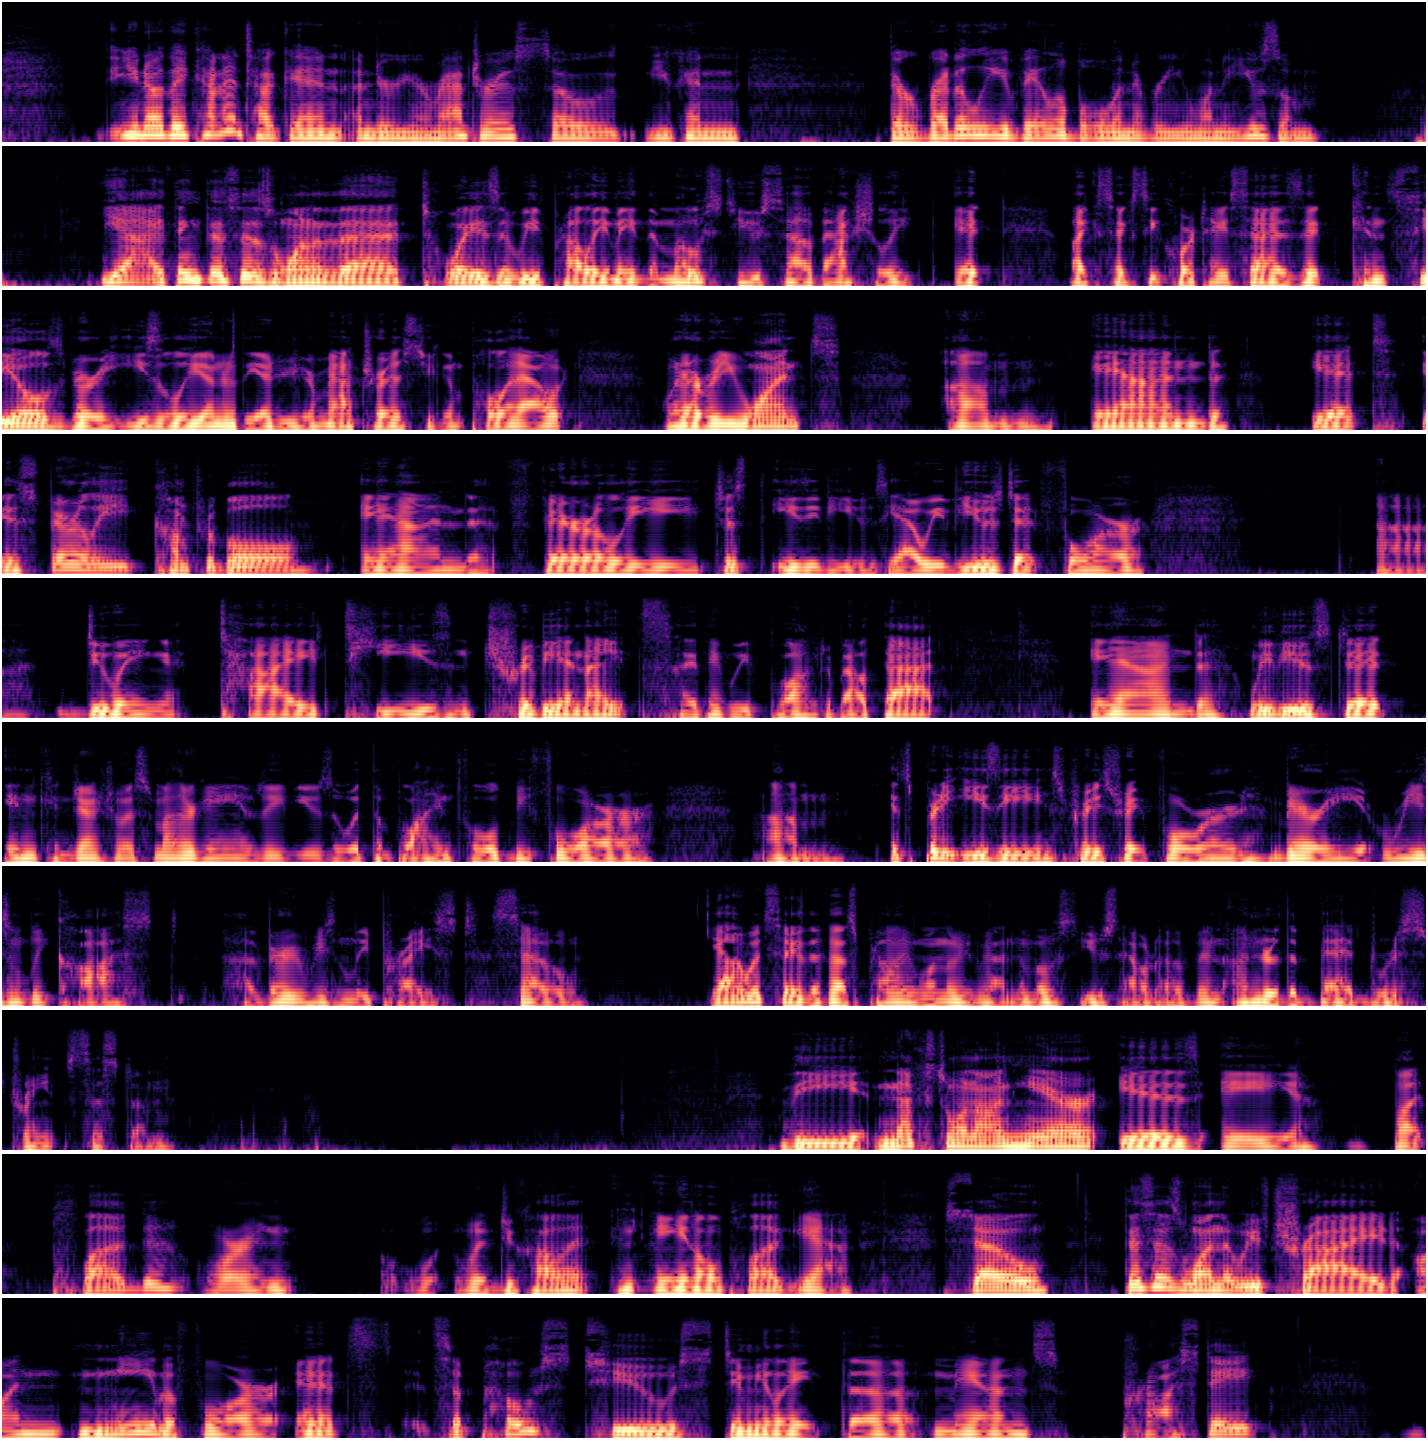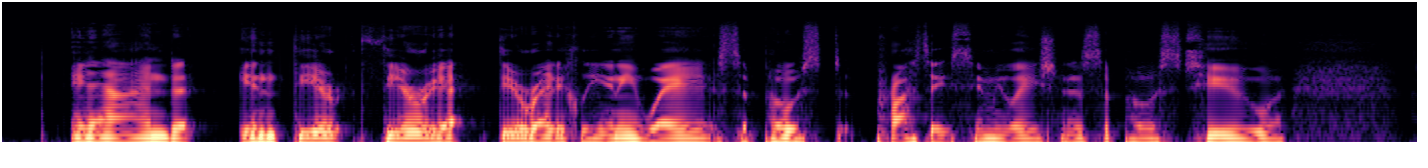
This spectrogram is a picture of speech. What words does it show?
you know, they kind of tuck in under your mattress. So you can, they're readily available whenever you want to use them. Yeah, I think this is one of the toys that we've probably made the most use of, actually. It, like Sexy Corte says, it conceals very easily under the edge of your mattress. You can pull it out whenever you want. Um, and it is fairly comfortable and fairly just easy to use. Yeah, we've used it for uh, doing tie teas and trivia nights. I think we've blogged about that. And we've used it in conjunction with some other games. We've used it with the blindfold before. Um, it's pretty easy. It's pretty straightforward. Very reasonably cost. Uh, very reasonably priced. So, yeah, I would say that that's probably one that we've gotten the most use out of. An under the bed restraint system. The next one on here is a butt plug or an what did you call it? An anal plug? Yeah. So this is one that we've tried on me before, and it's, it's supposed to stimulate the man's prostate. And in theor- theory, theoretically, anyway, supposed prostate stimulation is supposed to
